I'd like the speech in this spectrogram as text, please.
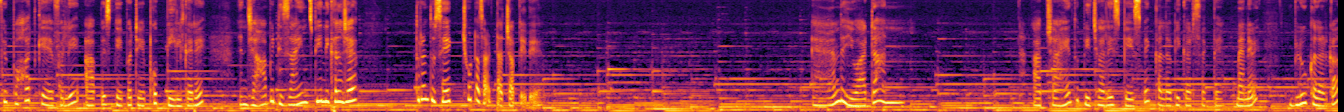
फिर बहुत केयरफुली आप इस पेपर टेप को पील करें एंड जहाँ भी डिज़ाइंस भी निकल जाए, तुरंत उसे एक छोटा सा टच अप दे दें। एंड यू आर डन आप चाहें तो पीछे वाले स्पेस में कलर भी कर सकते हैं। मैंने ब्लू कलर का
